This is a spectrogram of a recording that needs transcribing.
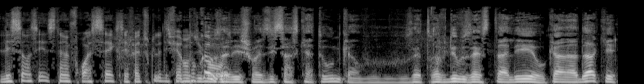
l'essentiel, c'est un froid sec. Ça fait toute la différence Pourquoi du vous monde. avez choisi Saskatoon quand vous, vous êtes revenu vous installer au Canada? Qui est...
